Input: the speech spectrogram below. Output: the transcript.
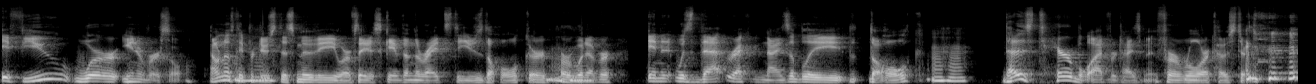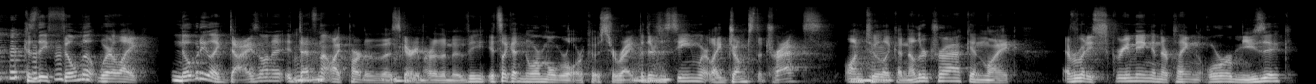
if you were Universal, I don't know if they Mhm. produced this movie or if they just gave them the rights to use the Hulk or, or Mhm. whatever, and it was that recognizably the Hulk, Mm-hmm. That is terrible advertisement for a roller coaster because they film it where like nobody like dies on it. It- That's Mhm. not like part of the scary Mhm. part of the movie. It's like a normal roller coaster, right? But there's a scene where it like jumps the tracks onto Mhm. like another track and like everybody's screaming and they're playing horror music.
